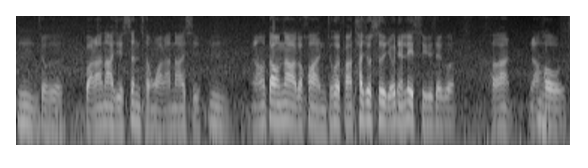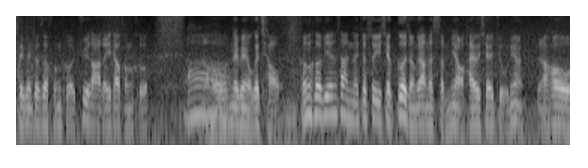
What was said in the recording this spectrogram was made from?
嗯就是瓦拉纳西圣城瓦拉纳西。嗯然后到那的话，你就会发现它就是有点类似于这个河岸，然后这边就是恒河，巨大的一条恒河，啊，然后那边有个桥，恒河边上呢就是一些各种各样的神庙，还有一些酒店，然后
